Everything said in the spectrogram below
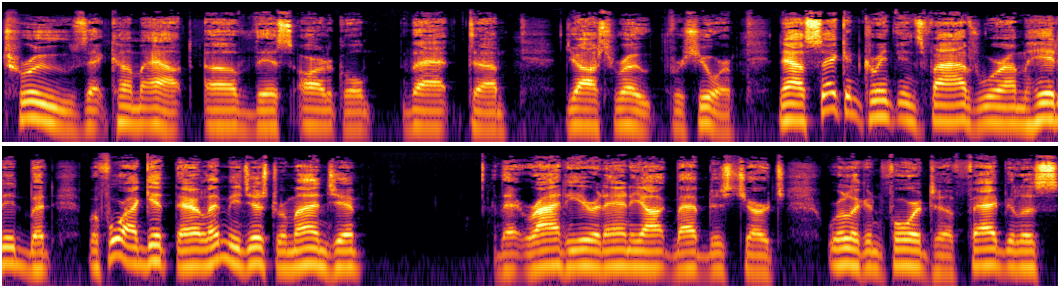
truths that come out of this article that uh, Josh wrote for sure. Now, Second Corinthians 5 is where I'm headed, but before I get there, let me just remind you that right here at Antioch Baptist Church, we're looking forward to a fabulous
